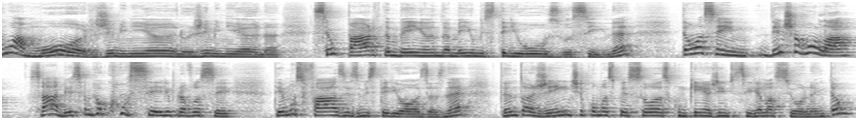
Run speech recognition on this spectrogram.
No amor geminiano, geminiana, seu par também anda meio misterioso, assim, né? Então, assim, deixa rolar, sabe? Esse é o meu conselho para você. Temos fases misteriosas, né? Tanto a gente como as pessoas com quem a gente se relaciona. Então,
